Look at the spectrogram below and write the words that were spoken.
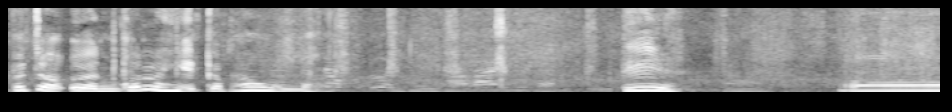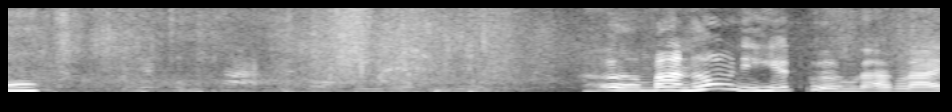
ก็เจ้าเอิ้นคนละเฮ็ดกับเฮาแม่นบ่เจ้าก็เอิ้นเพิ่นขาไล่ด้วยกัน ติอ๋อ เฮ็ดตรงซากแต่ดอกแดงๆนี่ เออบ้านเฮานี่เฮ็ดเผิงหลากหลาย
